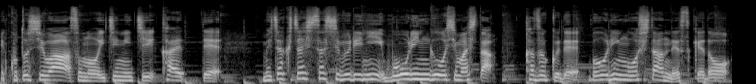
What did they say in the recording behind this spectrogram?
今年はその一日帰ってめちゃくちゃ久しぶりにボーリングをしました。家族でボーリングをしたんですけど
